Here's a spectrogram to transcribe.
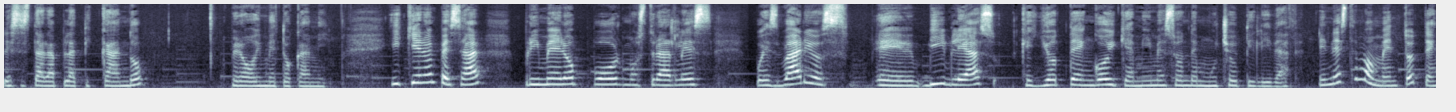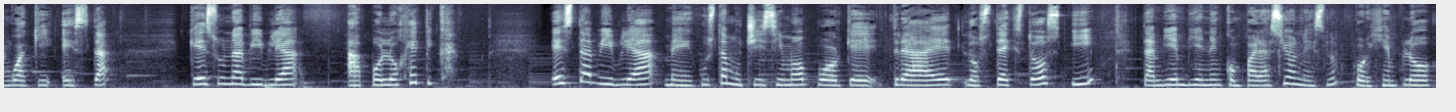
les estará platicando, pero hoy me toca a mí. Y quiero empezar primero por mostrarles pues varios eh, Biblias que yo tengo y que a mí me son de mucha utilidad. En este momento tengo aquí esta, que es una Biblia apologética. Esta Biblia me gusta muchísimo porque trae los textos y también vienen comparaciones, ¿no? Por ejemplo,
